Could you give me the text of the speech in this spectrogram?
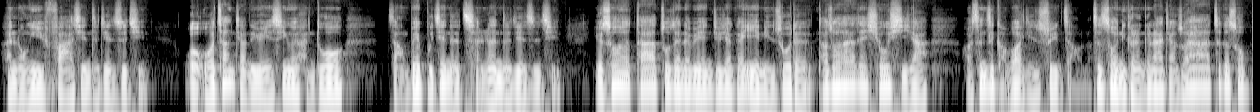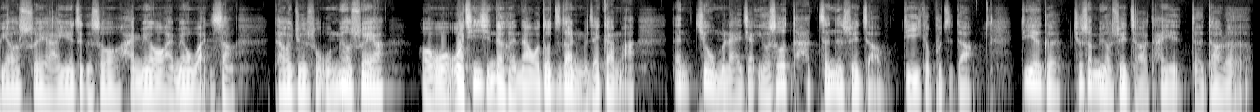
很容易发现这件事情。我我这样讲的原因是因为很多长辈不见得承认这件事情。有时候他坐在那边，就像刚叶玲说的，他说他在休息呀，啊，甚至搞不好已经睡着了。这时候你可能跟他讲说啊，这个时候不要睡啊，因为这个时候还没有还没有晚上。他会觉得说我没有睡啊，哦，我我清醒的很啊，我都知道你们在干嘛。但就我们来讲，有时候他真的睡着，第一个不知道，第二个就算没有睡着，他也得到了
